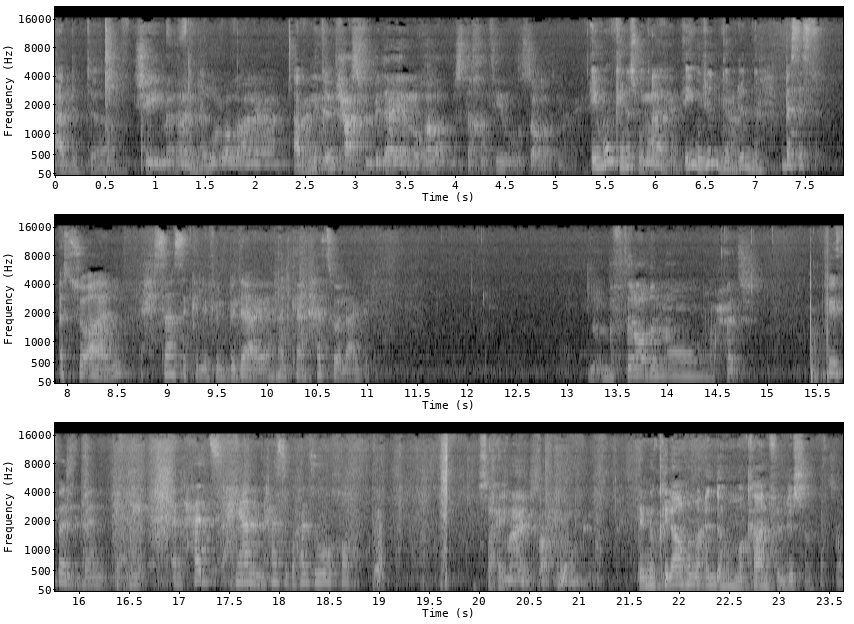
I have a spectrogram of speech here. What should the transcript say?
عبد شيء مثلا تقول والله أنا عبد. كنت. حاسس في البداية إنه غلط بس دخلت فيه وظبط معي. اي ممكن يسبق ممكن. عادي. إيوه جدا نعم. جدا. بس الس- السؤال إحساسك اللي في البداية هل كان حدس ولا عقل؟ بافتراض إنه حدس. في فرق بين يعني الحدس أحيانا نحسبه حدس وهو خوف. صحيح. ما صح ممكن. لأنه كلاهما عندهم مكان في الجسم. صح.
